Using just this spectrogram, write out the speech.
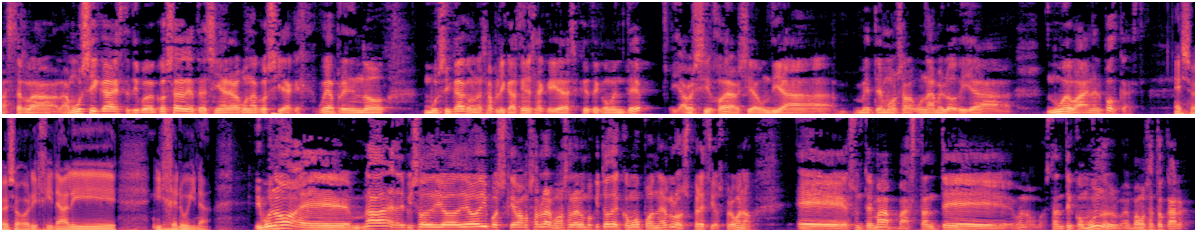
hacer la, música, este tipo de cosas. Ya te enseñaré alguna cosilla que voy aprendiendo música con las aplicaciones aquellas que te comenté. Y a ver si, joder, a ver si algún día metemos alguna melodía nueva en el podcast. Eso, eso, original y, y genuina. Y bueno, eh, nada, en el episodio de hoy, pues ¿qué vamos a hablar? Vamos a hablar un poquito de cómo poner los precios. Pero bueno, eh, es un tema bastante, bueno, bastante común. Vamos a tocar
